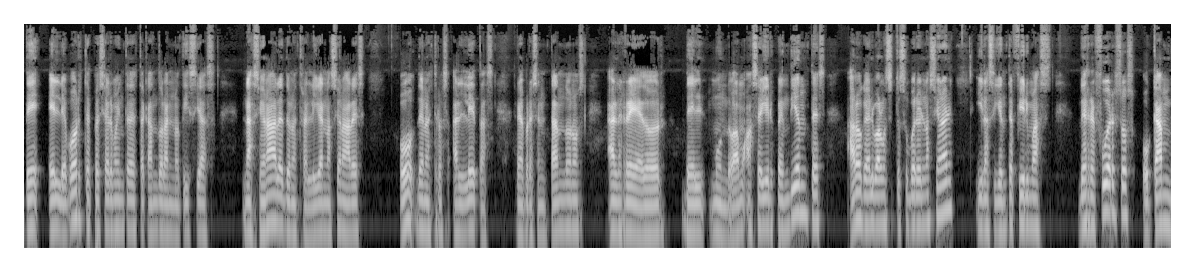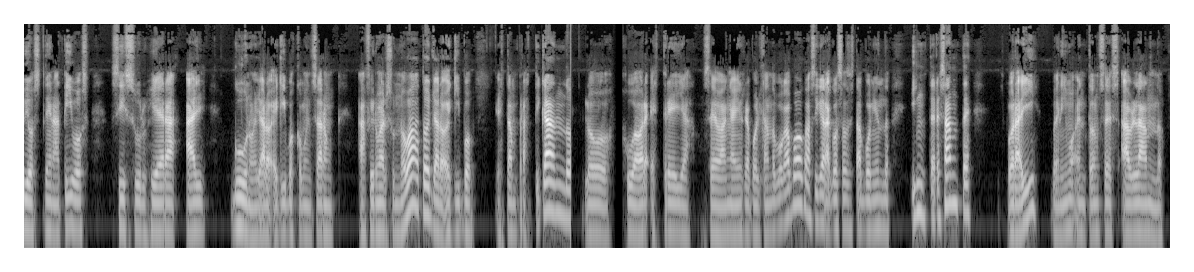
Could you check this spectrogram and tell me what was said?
del el deporte, especialmente destacando las noticias nacionales de nuestras ligas nacionales o de nuestros atletas representándonos alrededor del mundo. Vamos a seguir pendientes a lo que es el baloncesto superior nacional y las siguientes firmas de refuerzos o cambios de nativos si surgiera alguno. Ya los equipos comenzaron a firmar sus novatos, ya los equipos están practicando, los jugadores estrellas se van a ir reportando poco a poco, así que la cosa se está poniendo interesante. Por allí venimos entonces hablando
